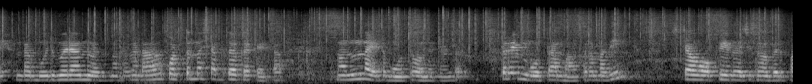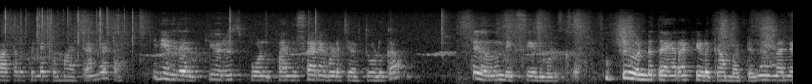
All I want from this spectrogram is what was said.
എന്താ മുരുമുരാന്ന് വരുന്നുണ്ട്. കണ്ടോ? അത് പൊട്ടുന്ന ശബ്ദമൊക്കെ കേട്ടോ. നന്നായിട്ട് മൂത്ത് വന്നിട്ടുണ്ട്. ഇത്രയും മൂത്താൽ മാത്രം മതി. സ്റ്റവ് ഓഫ് ചെയ്ത് വെച്ചിട്ട് നമുക്കൊരു പാത്രത്തിലേക്ക് മാറ്റാം കേട്ടോ. ഇനി ഇതിലേക്ക് ഒരു സ്പൂൺ പഞ്ചസാര കൂടെ ചേർത്ത് കൊടുക്കാം. ഇതൊന്ന് മിക്സ് ചെയ്ത് കൊടുക്കുക. പുട്ട് കൊണ്ട് തയ്യാറാക്കി എടുക്കാൻ പറ്റുന്ന നല്ല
